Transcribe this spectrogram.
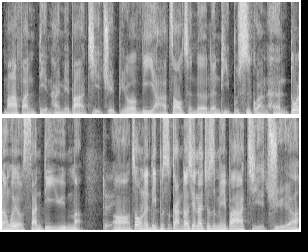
麻烦点还没办法解决。比如 VR 造成的人体不适感，很多人会有三 D 晕嘛。对，啊，这种人体不适感到现在就是没办法解决啊。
